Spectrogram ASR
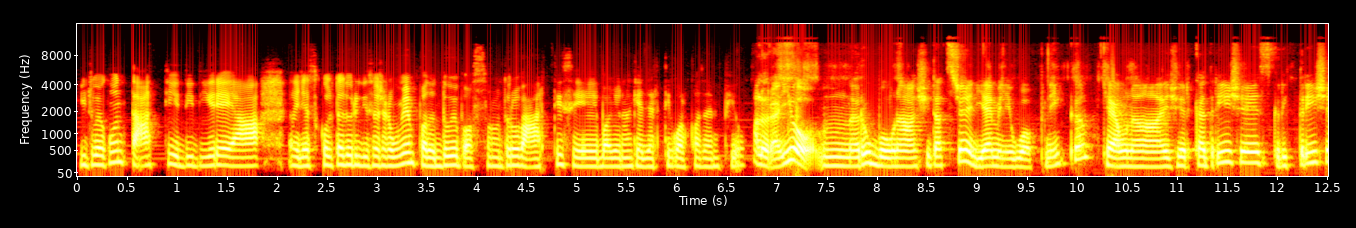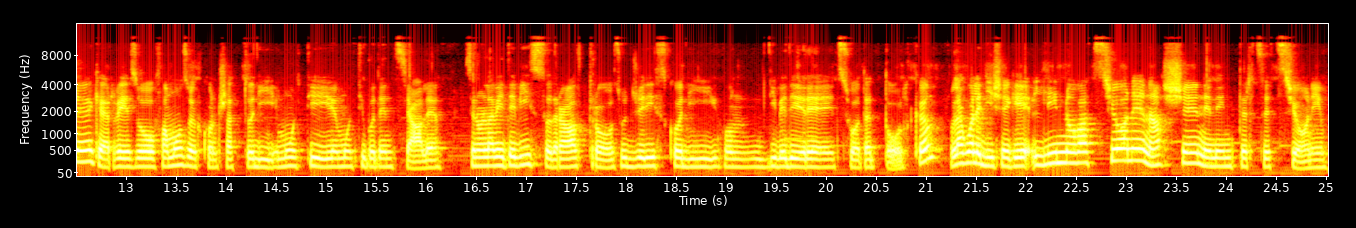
i tuoi contatti e di dire agli ascoltatori di Social po' da dove possono trovarti se vogliono chiederti qualcosa in più. Allora, io mh, mm, rubo una citazione di Emily Wapnick, che è una ricercatrice, scrittrice che ha reso famoso il concetto di multi, multipotenziale. Se non l'avete visto, tra l'altro, suggerisco di, di, vedere il suo TED Talk, la quale dice che l'innovazione nasce nelle intersezioni.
